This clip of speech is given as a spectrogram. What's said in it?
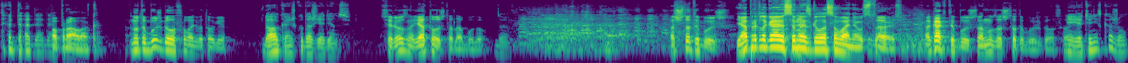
Да, да, да. поправок. Ну, ты будешь голосовать в итоге? Да, конечно, куда же я денусь? Серьезно? Я тоже тогда буду. Да. А что ты будешь? Я предлагаю смс-голосование устроить. А как ты будешь? А ну за что ты будешь голосовать? Не, я тебе не скажу.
